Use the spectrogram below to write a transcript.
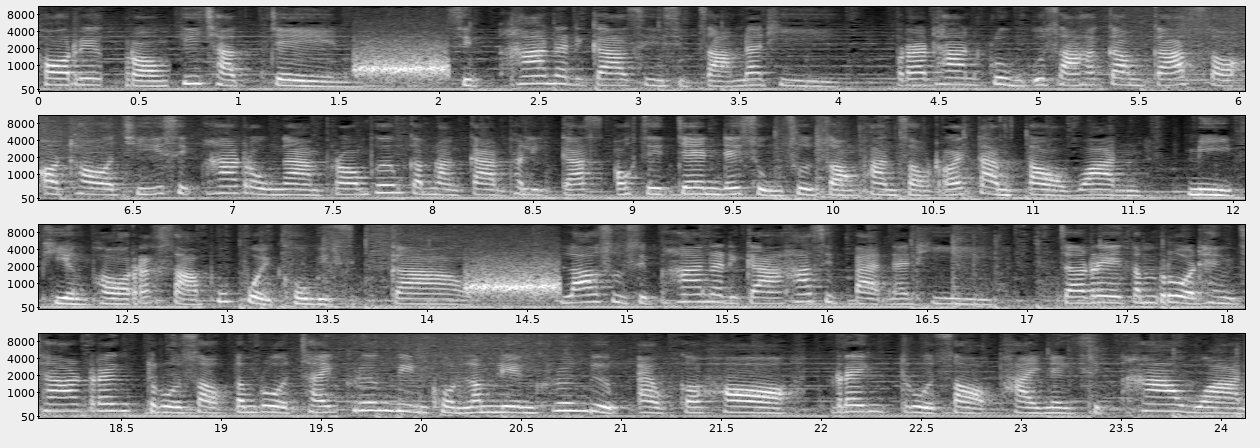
ข้อเรียกร้องที่ชัดเจน 15นาฬิกา43 นาทีประธานกลุ่มอุตสาหกรรมก๊าซสอทชี้ 15 โรงงานพร้อมเพิ่มกำลังการผลิตก๊าซออกซิเจนได้สูงสุด 2,200 ตันต่อวัน มีเพียงพอรักษาผู้ป่วยโควิด -19 ล่าสุด 15 นาฬิกา 58 นาที จเรตำรวจแห่งชาติเร่งตรวจสอบตำรวจใช้เครื่องบินขนลำเลียงเครื่องดื่มแอลกอฮอล์เร่งตรวจสอบภายใน 15 วัน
